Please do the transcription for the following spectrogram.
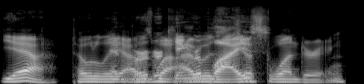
Yeah, totally. And I was, Burger wa- King I was replies- just wondering.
